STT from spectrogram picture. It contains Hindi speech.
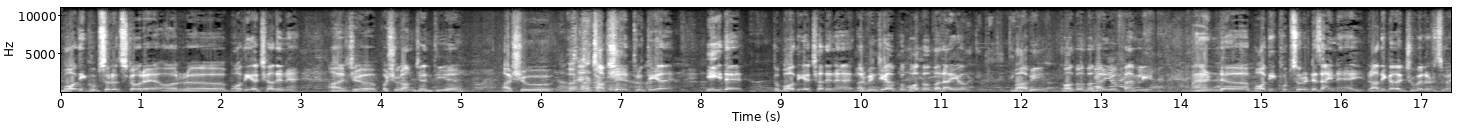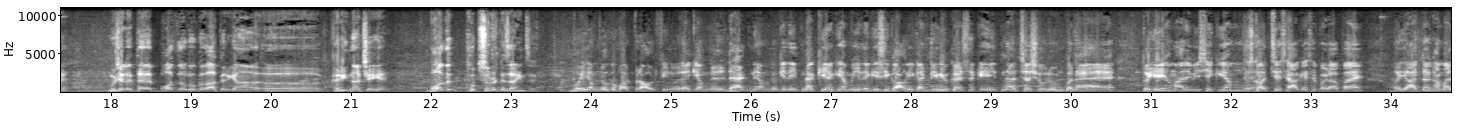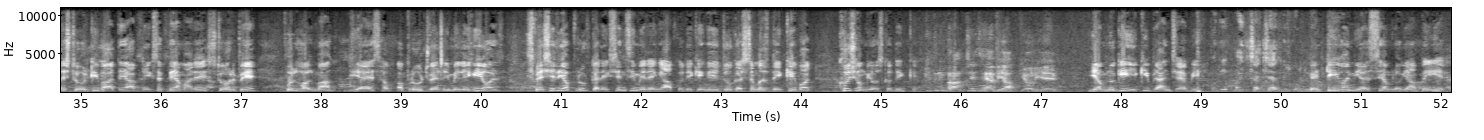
बहुत ही खूबसूरत स्टोर है और बहुत ही अच्छा दिन है। आज परशुराम जयंती है अशु अक्षय तृतीया है ईद है तो बहुत ही अच्छा दिन है। अरविंद जी आपको बहुत बहुत बधाई हो। भाभी बहुत बहुत बधाई हो फैमिली एंड बहुत ही खूबसूरत डिज़ाइन है राधिका ज्वेलर्स में। मुझे लगता है बहुत लोगों को आकर यहाँ खरीदना चाहिए। बहुत खूबसूरत डिज़ाइन है। वही हम लोग को बहुत प्राउड फील हो रहा है कि हमने डैड ने हम लोग के लिए इतना किया कि हम ये लेगेसी को आगे कंटिन्यू कर सके इतना अच्छा शोरूम बनाया है। तो यही हमारे विषय कि हम उसको अच्छे से आगे से बढ़ा पाए। और यहाँ तक हमारे स्टोर की बात है आप देख सकते हैं हमारे स्टोर पे full hallmark D I S approve jewellery मिलेगी और स्पेशली अप्रूव कलेक्शन ही मिलेंगे। आपको देखेंगे जो कस्टमर्स देख के बहुत खुश होंगे उसको देख के। कितनी ब्रांचेज हैं अभी आपकी और ये? ये हम लोग की एक ही ब्रांच है अभी। ट्वेंटी वन ईयर्स से हम लोग यहाँ पे ही है।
